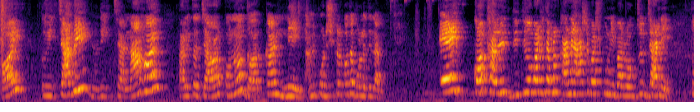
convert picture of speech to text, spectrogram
হয় তুই যাবি যদি ইচ্ছা না হয় তাহলে তো যাওয়ার কোনো দরকার নেই। আমি পরিষ্কার কথা বলে দিলাম। এই কথা দ্বিতীয়বার যদি আমার কানে আশেপাশ শুনি বা লোকজন জানে তো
